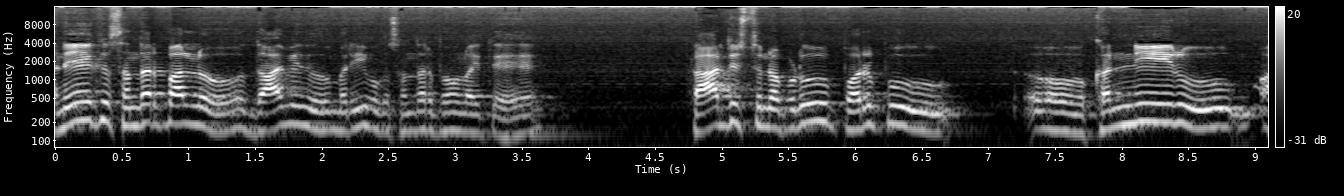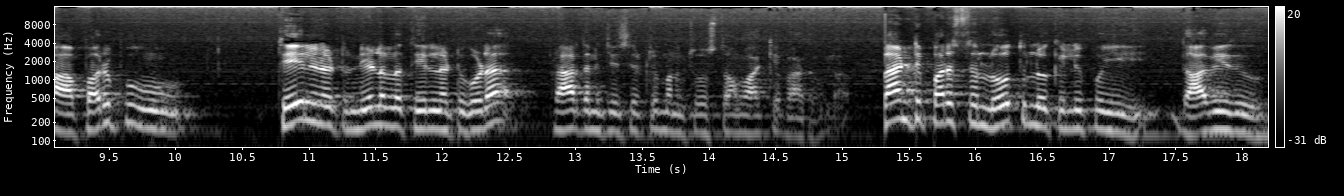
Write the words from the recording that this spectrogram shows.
అనేక సందర్భాల్లో దావీదు మరి ఒక సందర్భంలో అయితే ప్రార్థిస్తున్నప్పుడు పరుపు కన్నీరు ఆ పరుపు తేలినట్టు నీళ్ళలో తేలినట్టు కూడా ప్రార్థన చేసినట్టు మనం చూస్తాం వాక్య భాగంలో. అలాంటి పరిస్థితులు లోతుల్లోకి వెళ్ళిపోయి దావీదు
